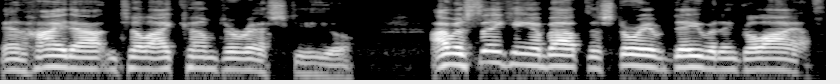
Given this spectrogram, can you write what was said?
and hide out until I come to rescue you. I was thinking about the story of David and Goliath.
